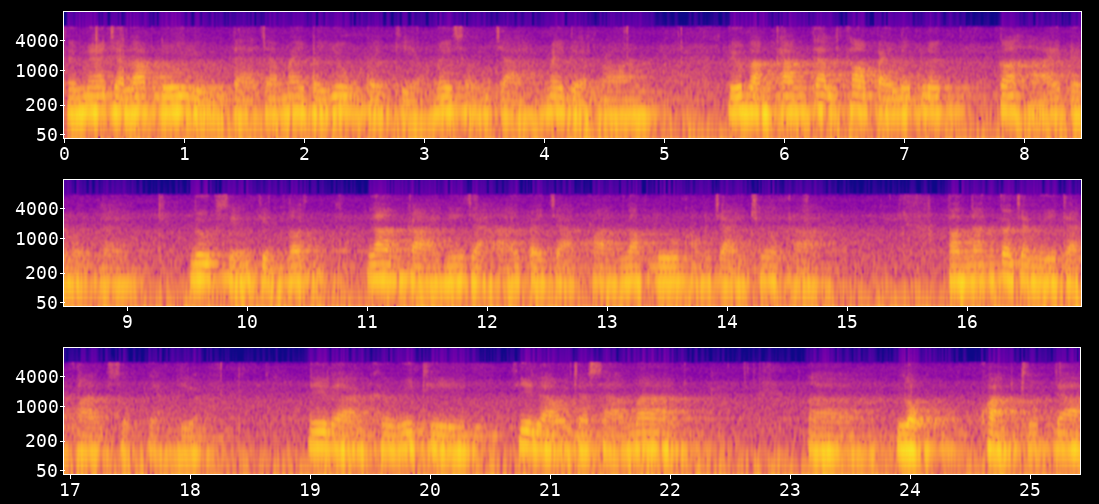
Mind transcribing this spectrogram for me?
ถึงแม้จะรับรู้อยู่แต่จะไม่ไปยุ่งไปเกี่ยวไม่สนใจไม่เดือดร้อน หรือบางครั้งถ้าเข้าไปลึกๆ ก็หายไปหมดเลย รูปเสียงกลิ่นรส ร่างกายนี้จะหายไปจากความรับรู้ของใจชั่วคราว ตอนนั้นก็จะมีแต่ความสุขอย่างเดียว นี่แหละคือวิธีที่เราจะสามารถหลบความทุกข์ได้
